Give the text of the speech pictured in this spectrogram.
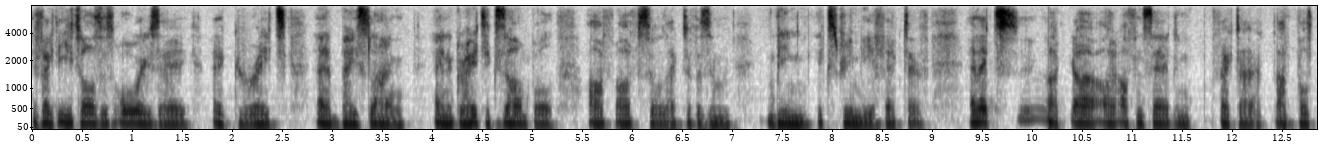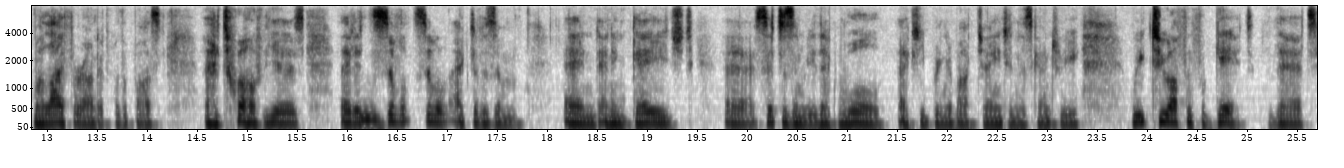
In fact, e-tolls is always a, a great uh, baseline and a great example of, of civil activism being extremely effective. And that's, like uh, I often said, in fact, I, have built my life around it for the past uh, 12 years, that it's mm. civil, civil activism and an engaged uh, citizenry that will actually bring about change in this country. We too often forget that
